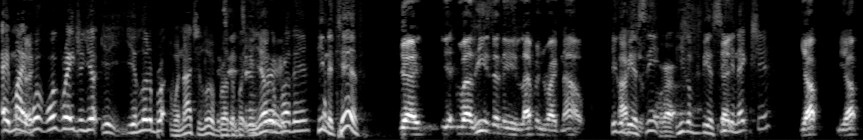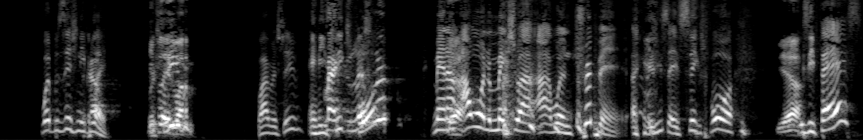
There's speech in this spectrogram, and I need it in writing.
Hey Mike, what, what grade your, your your, little brother? Well, not your little brother, but your younger grade. brother in? He in the tenth. Yeah, yeah, well, he's in the 11th right now. He gonna Actually, be a senior. He gonna be a senior yeah. next year. Yep, yep. What position he play? He plays wide, wide receiver, and he's six four. Man, yeah. I, I wanted to make sure I, I wasn't tripping. you say six four. Yeah. Is he fast?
